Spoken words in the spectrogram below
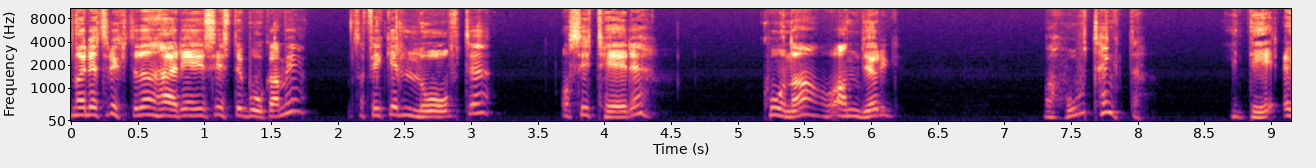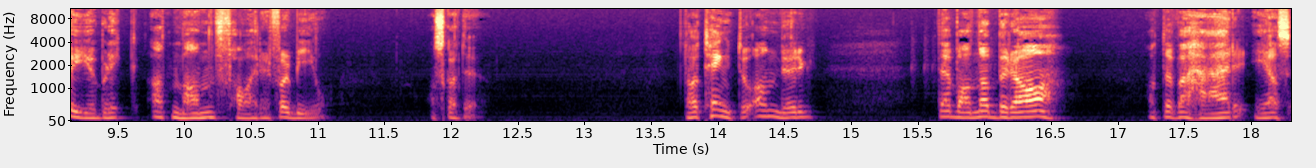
når jeg trykte den her i siste boka mi, så fikk jeg lov til å sitere kona og Annbjørg hva hun tenkte i det øyeblikk at mannen farer forbi henne og skal dø. Da tenkte Annbjørg det var noe bra at det var her i hans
